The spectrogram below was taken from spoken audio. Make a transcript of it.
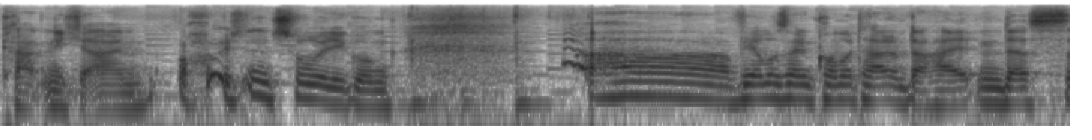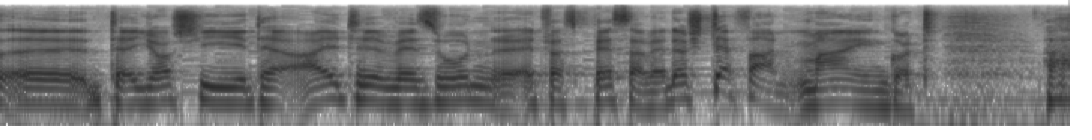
gerade nicht ein. Oh, Entschuldigung. Ah, wir haben uns einen Kommentar unterhalten, dass äh, der Yoshi der alte Version äh, etwas besser wäre. Der Stefan, mein Gott. Ah,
